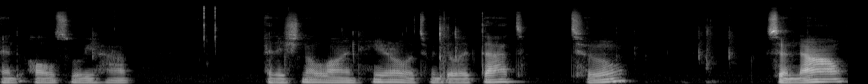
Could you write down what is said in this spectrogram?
and also we have additional line here. Let me delete that too. So now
